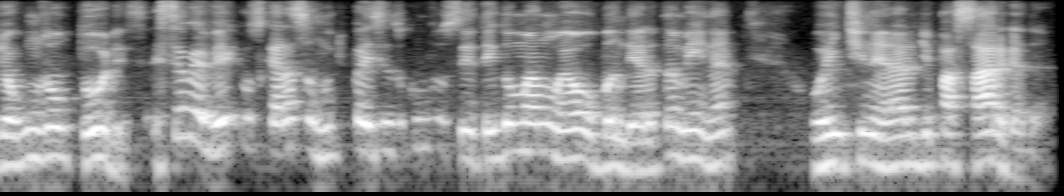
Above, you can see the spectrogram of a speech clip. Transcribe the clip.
de alguns autores. Aí você vai ver que os caras são muito parecidos com você. Tem do Manuel Bandeira também, né? O Itinerário de Passárgada.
